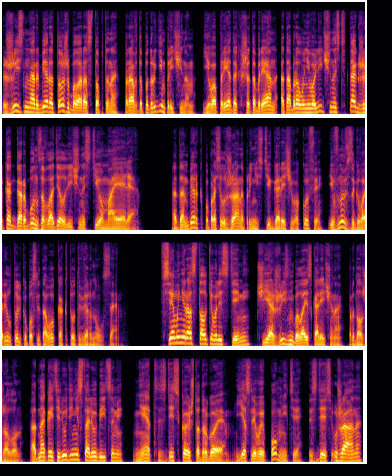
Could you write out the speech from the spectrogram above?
«Жизнь Нарбера тоже была растоптана, правда, по другим причинам. Его предок Шатабриан отобрал у него личность так же, как Горбун завладел личностью Маэля». Адамберг попросил Жана принести горячего кофе и вновь заговорил только после того, как тот вернулся. «Все мы не раз сталкивались с теми, чья жизнь была искалечена», — продолжал он. «Однако эти люди не стали убийцами. Нет, здесь кое-что другое. Если вы помните, здесь у Жана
